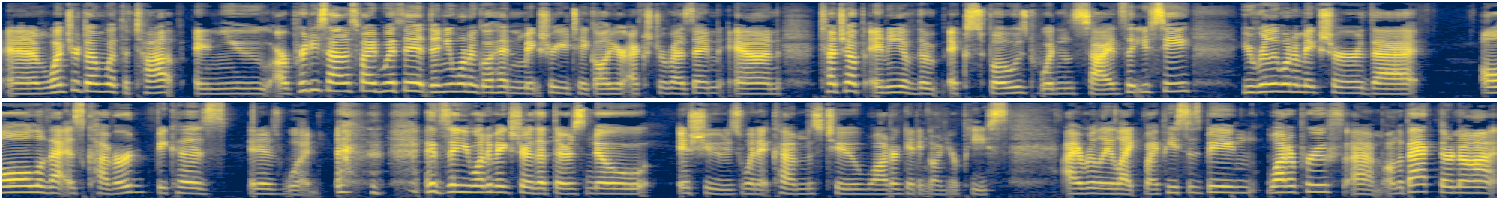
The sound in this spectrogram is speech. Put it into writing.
And once you're done with the top and you are pretty satisfied with it, then you want to go ahead and make sure you take all your extra resin and touch up any of the exposed wooden sides that you see. You really want to make sure that all of that is covered because it is wood. and so you want to make sure that there's no issues when it comes to water getting on your piece. I really like my pieces being waterproof. Um, on the back, they're not,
